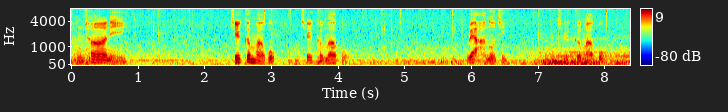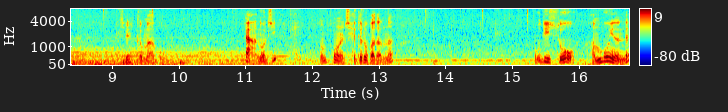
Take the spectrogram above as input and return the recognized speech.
천천히. 찔끔하고 찔끔하고 왜 안 오지? 찔끔하고 찔끔하고 왜 안 오지? 눈뽕을 제대로 받았나? 어디 있어? 안 보이는데?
